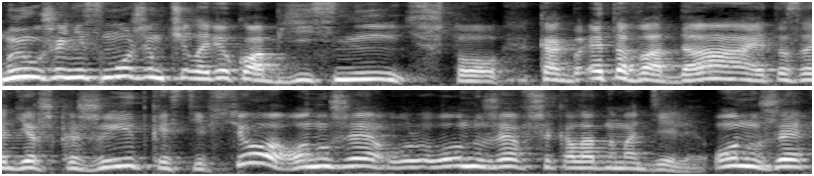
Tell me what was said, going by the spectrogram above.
мы уже не сможем человеку объяснить, что как бы это вода, это задержка жидкости, все, он уже, он уже в шоколадном отделе. Он уже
